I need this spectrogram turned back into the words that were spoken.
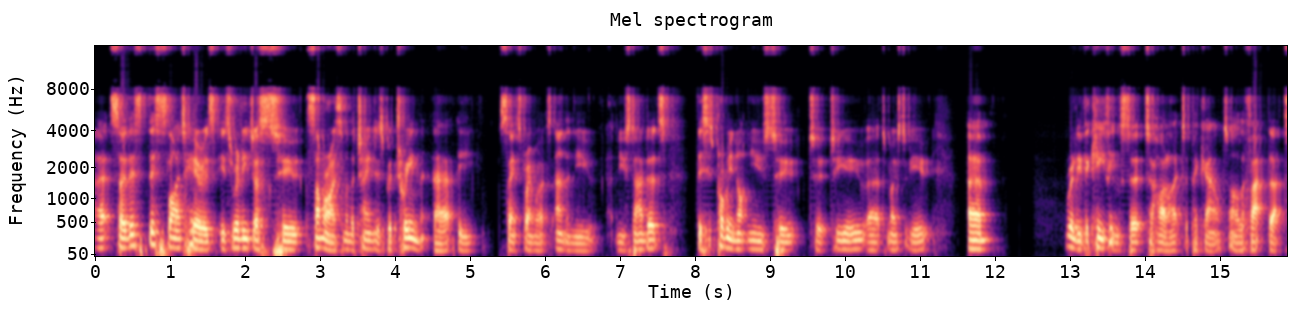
Uh, so this this slide here is is really just to summarise some of the changes between uh, the SASE frameworks and the new new standards. This is probably not news to to, to you, uh, to most of you. Um, really, the key things to, to highlight, to pick out, are the fact that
